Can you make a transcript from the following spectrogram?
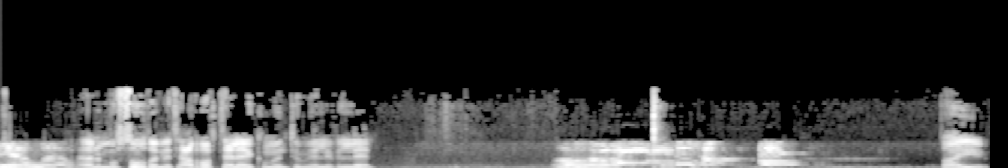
يلا يلا. أنا مبسوط إني تعرفت عليكم أنتم يلي في الليل. طيب.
